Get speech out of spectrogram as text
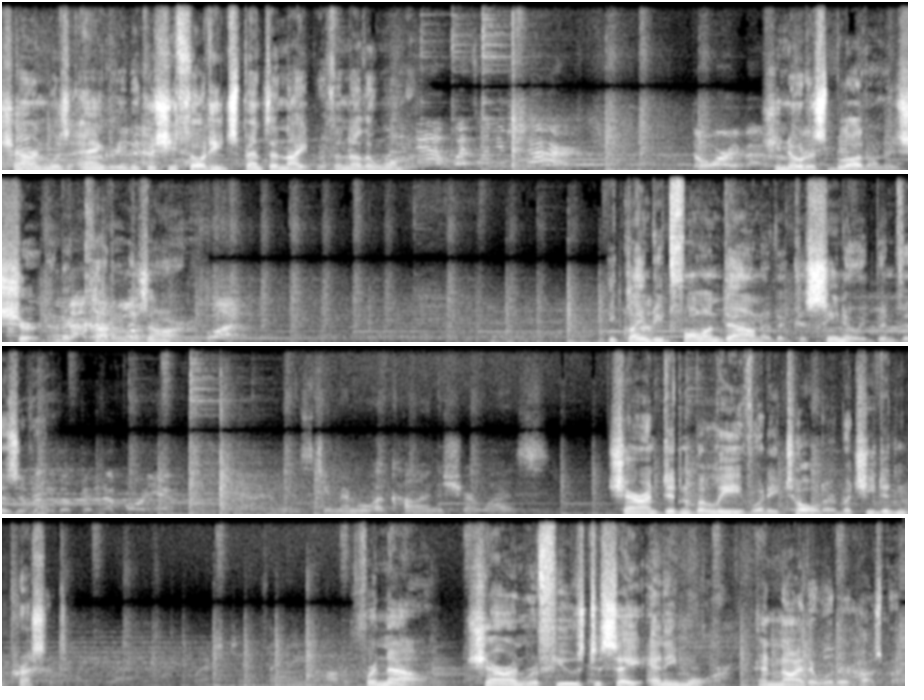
Sharon was angry because she thought he'd spent the night with another woman. What's on your shirt? Don't worry about She noticed blood on his shirt and a cut on his arm. He claimed he'd fallen down at a casino he'd been visiting. Do you remember what color the shirt was? Sharon didn't believe what he told her, but she didn't press it. For now, Sharon refused to say any more, and neither would her husband.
